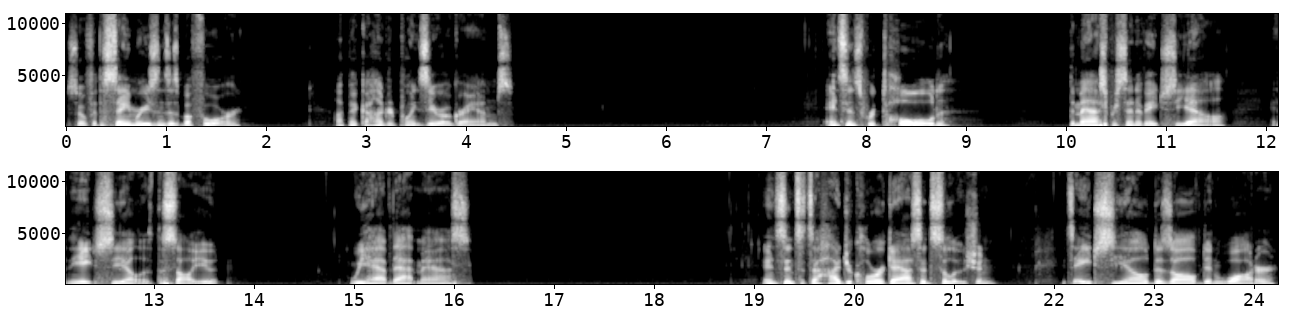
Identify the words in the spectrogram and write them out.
So for the same reasons as before, I'll pick 100.0 grams. And since we're told the mass percent of HCl, and the HCl is the solute, we have that mass. And since it's a hydrochloric acid solution, it's HCl dissolved in water,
